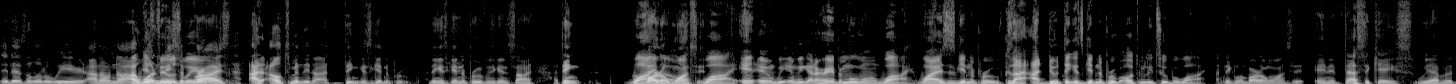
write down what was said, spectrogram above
It is a little mm. weird. I don't know. I wouldn't be feels weird. surprised. I ultimately, I think it's getting approved. I think it's getting approved and it's getting signed. I think why though? wants it. Why? And, and we and we gotta hurry up and move on. Why? Why is this getting approved? Because I, I do think it's getting approved ultimately too, but why? I think Lombardo wants it. And if that's the case, we have a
